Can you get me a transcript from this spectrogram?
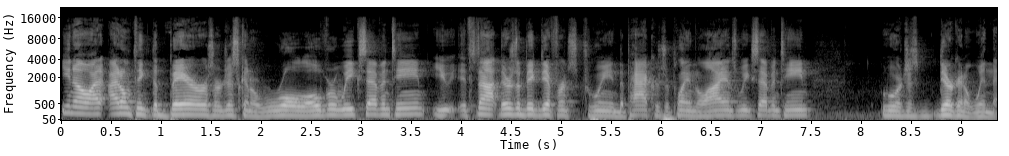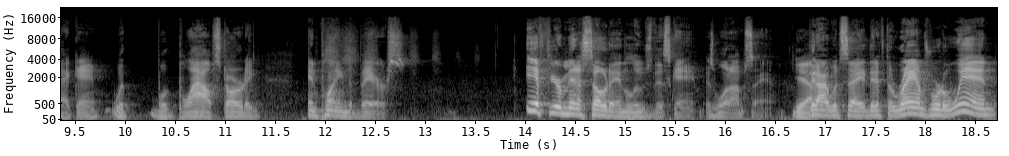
you know, I, I don't think the Bears are just going to roll over Week 17. You, it's not. There's a big difference between the Packers are playing the Lions Week 17, who are just they're going to win that game with with Blough starting, and playing the Bears. If you're Minnesota and lose this game, is what I'm saying. Yeah. That I would say that if the Rams were to win,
